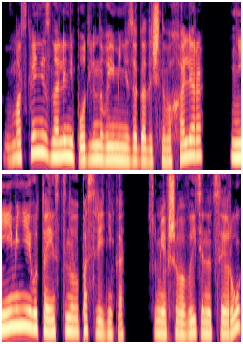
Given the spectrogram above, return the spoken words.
В Москве не знали ни подлинного имени загадочного Халлера, ни имени его таинственного посредника, сумевшего выйти на ЦРУ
